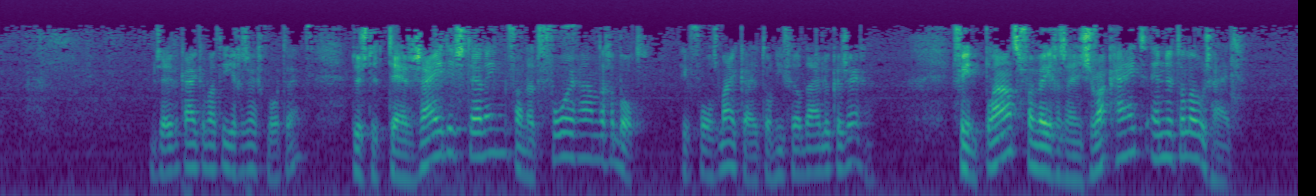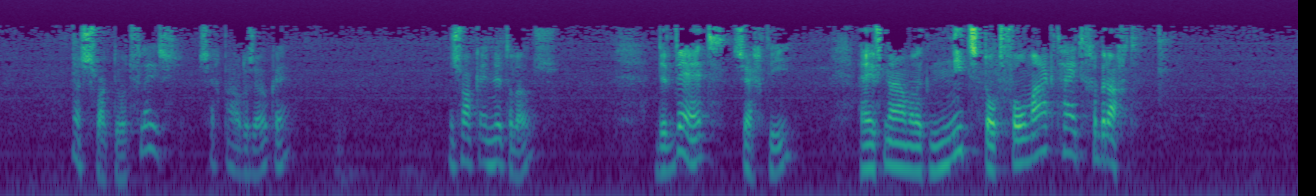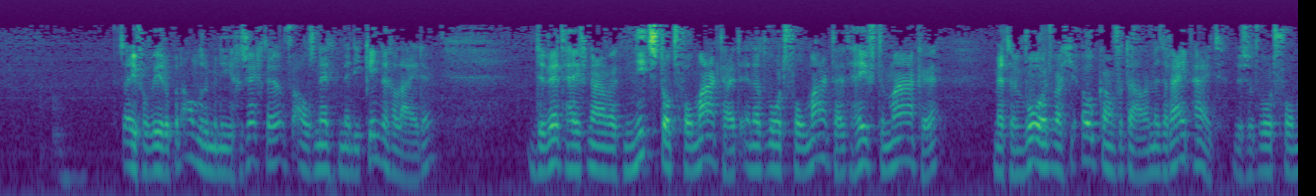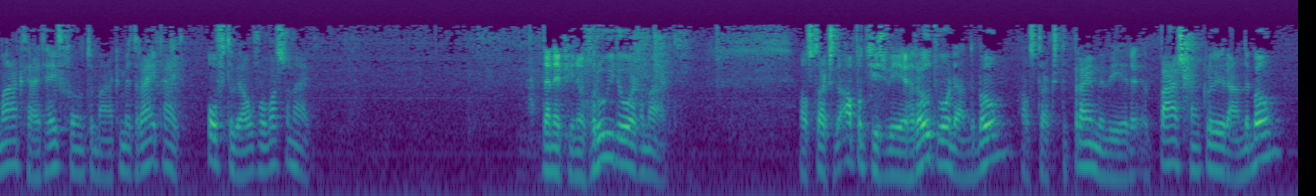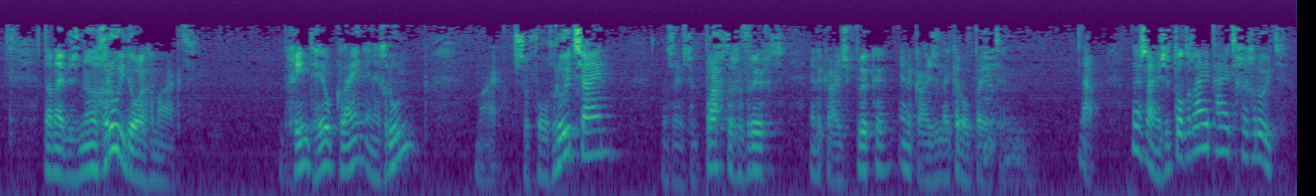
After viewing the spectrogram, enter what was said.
Dus even kijken wat hier gezegd wordt. Hè. Dus de terzijdestelling van het voorgaande gebod. volgens mij kan je het toch niet veel duidelijker zeggen vindt plaats vanwege zijn zwakheid en nutteloosheid. Is zwak door het vlees, zegt Paulus ook, hè? Zwak en nutteloos. De wet, zegt hij, heeft namelijk niets tot volmaaktheid gebracht. Dat is even weer op een andere manier gezegd, hè? of als net met die kindergeleider. De wet heeft namelijk niets tot volmaaktheid. En dat woord volmaaktheid heeft te maken met een woord wat je ook kan vertalen met rijpheid. Dus het woord volmaaktheid heeft gewoon te maken met rijpheid. Oftewel volwassenheid. Dan heb je een groei doorgemaakt. Als straks de appeltjes weer rood worden aan de boom, als straks de pruimen weer paars gaan kleuren aan de boom, dan hebben ze een groei doorgemaakt. Het begint heel klein en groen, maar als ze volgroeid zijn, dan zijn ze een prachtige vrucht en dan kan je ze plukken en dan kan je ze lekker opeten. Nou, dan zijn ze tot rijpheid gegroeid.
